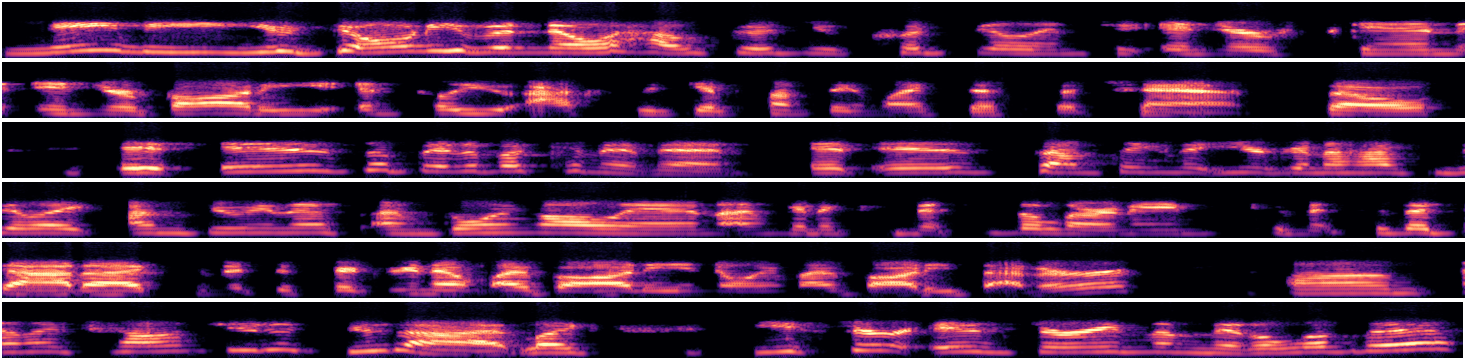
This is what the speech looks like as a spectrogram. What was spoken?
maybe you don't even know how good you could feel in, in your skin, in your body until you actually give something like this a chance. So it is a bit of a commitment. It is something that you're going to have to be like, I'm doing this. I'm going all in. I'm going to commit to the learning, commit to the data, commit to figuring out my body and knowing my body better. Um, and I challenge you to do that. Like Easter is during the middle of this.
